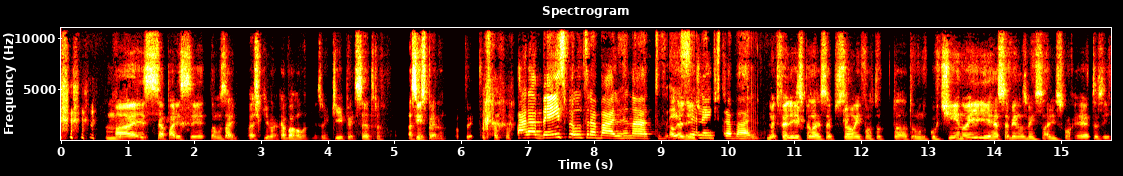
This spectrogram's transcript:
Mas, se aparecer, estamos aí. Acho que vai acabar rolando a mesma equipe, etc. Assim espero. Parabéns pelo trabalho, Renato. Valeu, Excelente gente. trabalho. Muito feliz pela recepção e por todo mundo curtindo e, e, recebendo as mensagens corretas e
